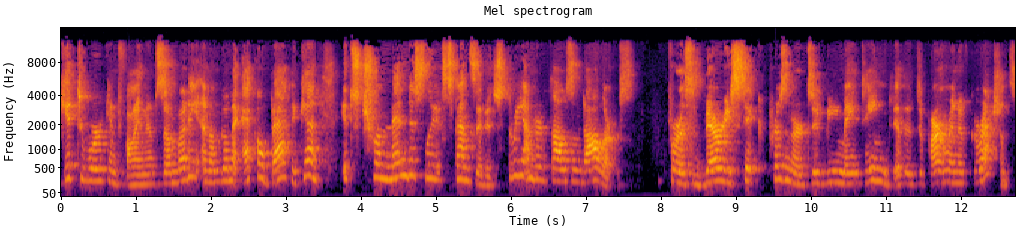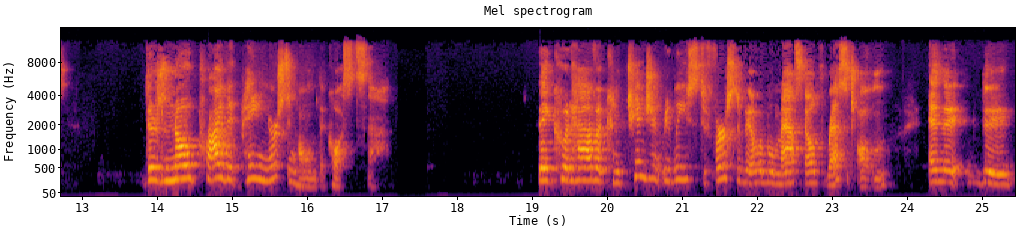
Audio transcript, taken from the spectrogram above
get to work and find them somebody and I'm going to echo back again. It's tremendously expensive. It's $300,000 for a very sick prisoner to be maintained at the Department of Corrections. There's no private paying nursing home that costs that. They could have a contingent release to first available mass health rest home, and the the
